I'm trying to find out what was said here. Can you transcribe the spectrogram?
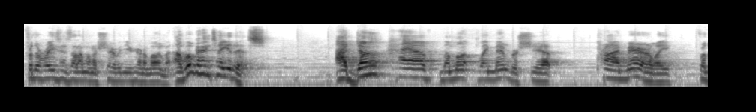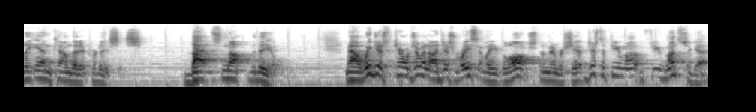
for the reasons that I'm going to share with you here in a moment. I will go ahead and tell you this I don't have the monthly membership primarily for the income that it produces. That's not the deal. Now, we just, Carol Joy and I just recently launched the membership just a few, mo- few months ago.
